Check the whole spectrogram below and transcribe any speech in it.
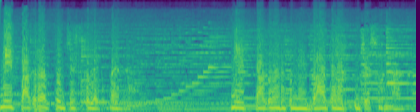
మీ పగర అర్థం చేసుకోలేకపోయినా. మీ పగ వరకు నీ బాధ అర్థం చేసుకున్నాను.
